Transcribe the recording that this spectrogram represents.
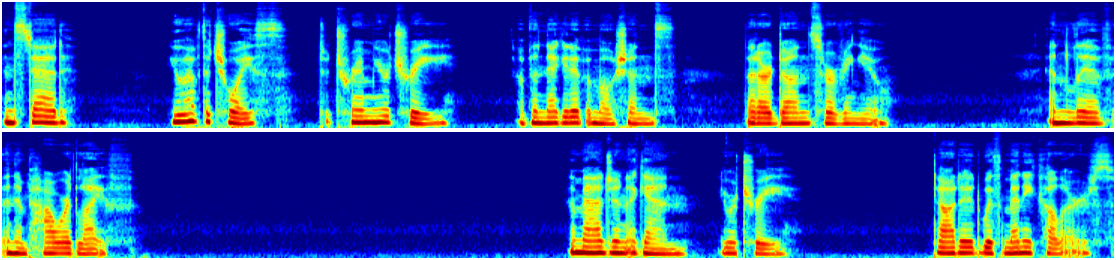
Instead, you have the choice to trim your tree of the negative emotions that are done serving you and live an empowered life. Imagine again your tree, dotted with many colors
